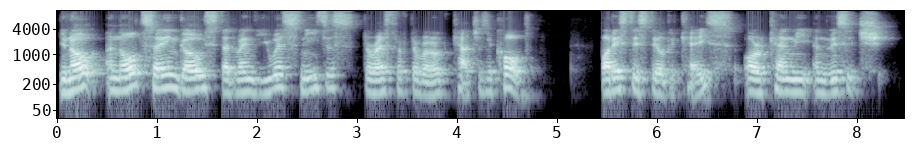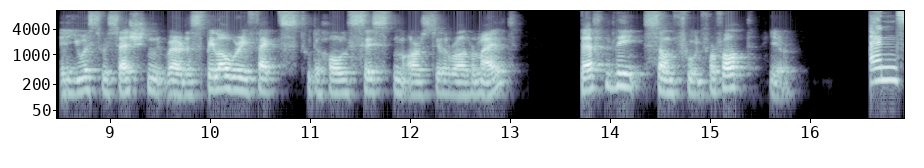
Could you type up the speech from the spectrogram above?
You know, an old saying goes that when the US sneezes, the rest of the world catches a cold. But is this still the case? Or can we envisage a US recession where the spillover effects to the whole system are still rather mild? Definitely some food for thought here. And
